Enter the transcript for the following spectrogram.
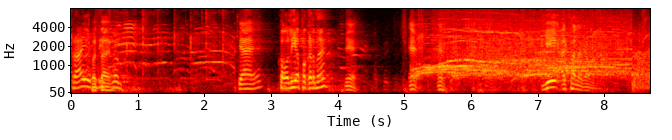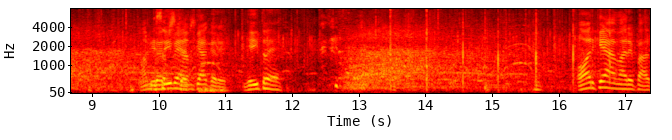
ट्राई पता है। क्या है? तौलिया पकड़ना है। ये ये, ये अच्छा लगा मुझे। हम गरीब हैं हम क्या करें? यही तो है। और क्या है हमारे पास?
